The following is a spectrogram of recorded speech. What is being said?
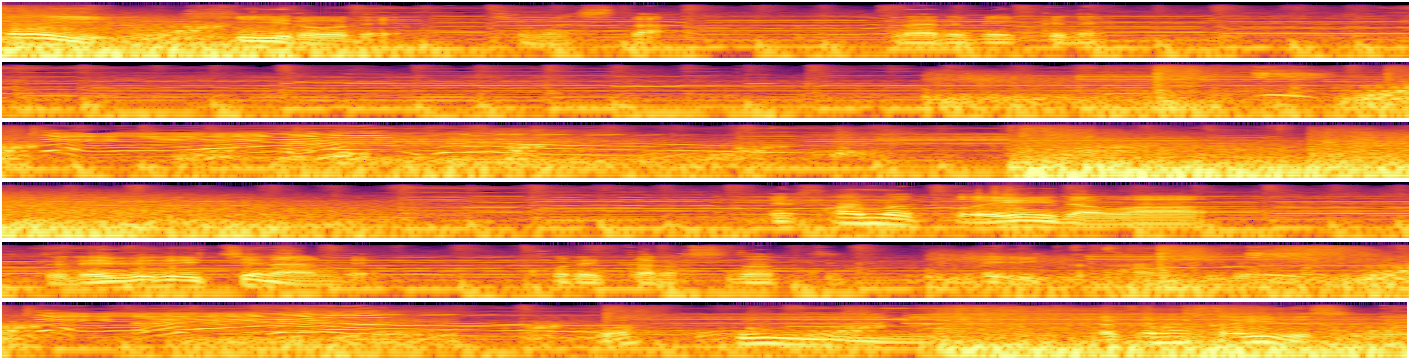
ぽいヒーローで来ました。なるべくね。えファムとエイダは、レベル1なんで、これから育てていく感じです。わっふーなかなかいいですね。さ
